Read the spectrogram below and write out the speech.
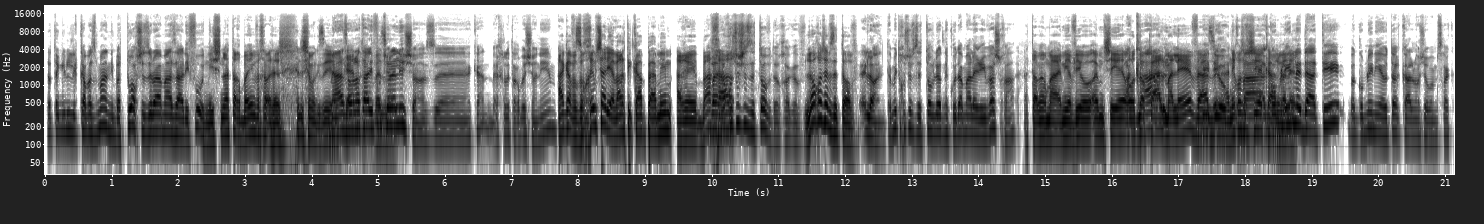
אתה תגיד לי כמה זמן, אני בטוח שזה לא היה מאז האליפות. משנת 45, שמגזיר. מאז כן, עונת האליפות של אלישע, אז אה, כן, בהחלט הרבה שנים. אגב, זוכרים שאני עברתי כמה פעמים, הרי בכר... אבל אני לא חושב שזה טוב, דרך אגב. לא חושב שזה טוב. אה, לא, אני תמיד חושב שזה טוב להיות נקודה מעל היריבה שלך. אתה אומר מה, הם יביאו, הם שיהיה עוד לא קהל מלא, ואז אני חושב שיהיה קהל מלא. בגומלין לדעתי, בגומלין יהיה יותר קהל מאשר במשחק.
